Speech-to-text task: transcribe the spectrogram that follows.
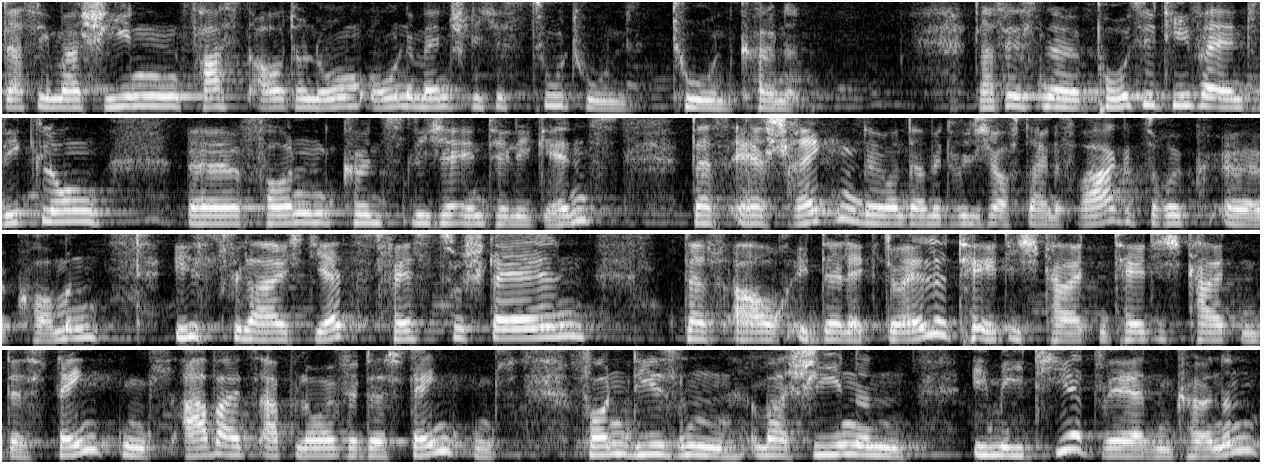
dass sie Maschinen fast autonom ohne menschliches Zutun tun können. Das ist eine positive Entwicklung äh, von künstlicher Intelligenz. Das Erschreckende, und damit will ich auf deine Frage zurückkommen, ist vielleicht jetzt festzustellen, dass auch intellektuelle Tätigkeiten, Tätigkeiten des Denkens, Arbeitsabläufe des Denkens von diesen Maschinen imitiert werden können.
